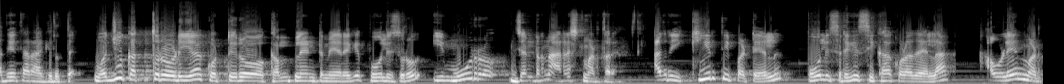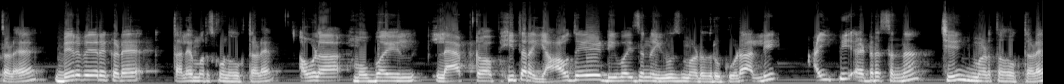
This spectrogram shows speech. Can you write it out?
ಅದೇ ತರ ಆಗಿರುತ್ತೆ. ವಜು ಕತ್ತರೋಡಿಯ ಕೊಟ್ಟಿರೋ ಕಂಪ್ಲೇಂಟ್ ಮೇರೆಗೆ ಪೊಲೀಸರು ಈ ಮೂರು ಜನರನ್ನ ಅರೆಸ್ಟ್ ಮಾಡ್ತಾರೆ. ಆದ್ರೆ ಈ ಕೀರ್ತಿ ಪಟೇಲ್ ಪೊಲೀಸರಿಗೆ ಸಿಕ್ಕಾಕೊಳ್ಳೋದೇ ಇಲ್ಲ. ಏನು ಮಾಡ್ತಾಳೆ? ಬೇರೆ ಬೇರೆ ಕಡೆ ತಲೆ ಮರೆಸ್ಕೊಂಡು ಹೋಗ್ತಾಳೆ. ಅವಳ ಮೊಬೈಲ್, ಲ್ಯಾಪ್ಟಾಪ್ ಈ ಥರ ಯಾವುದೇ ಡಿವೈಸನ್ನು ಯೂಸ್ ಮಾಡಿದ್ರು ಕೂಡ ಅಲ್ಲಿ ಐ ಪಿ ಅಡ್ರೆಸ್ ಅನ್ನ ಚೇಂಜ್ ಮಾಡ್ತಾ ಹೋಗ್ತಾಳೆ.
